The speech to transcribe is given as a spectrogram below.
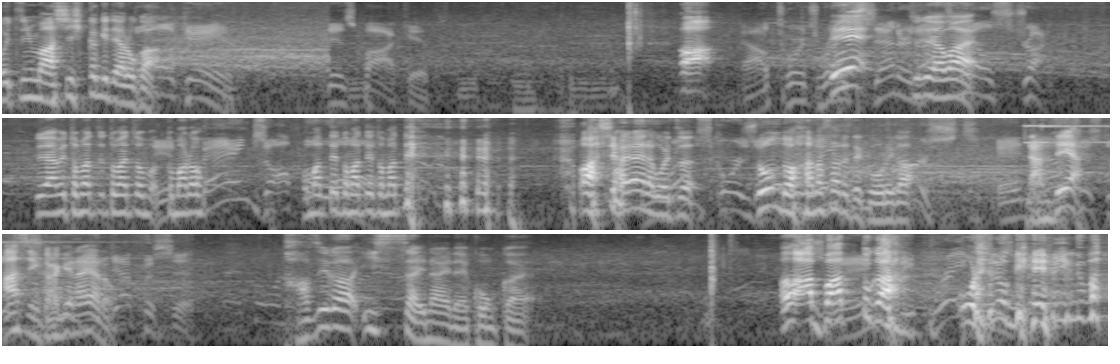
こいつにも足引っ掛けてやろうか。あえちょっとやばい。やめ止まって止まって止まろう。止まって止まって止まって。足早いなこいつ。どんどん離されてく俺が。なんでや？足にかけないやろ。風が一切ないね今回。ああバットが。俺のゲーミングバッ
